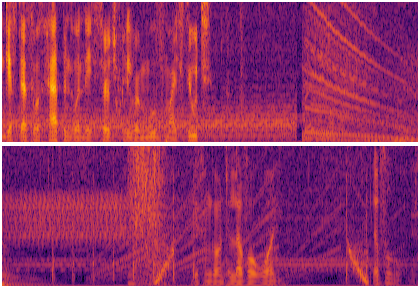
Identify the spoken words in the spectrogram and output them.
I guess that's what happened when they surgically removed my suit. I Guess I'm going to level one. Level one.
